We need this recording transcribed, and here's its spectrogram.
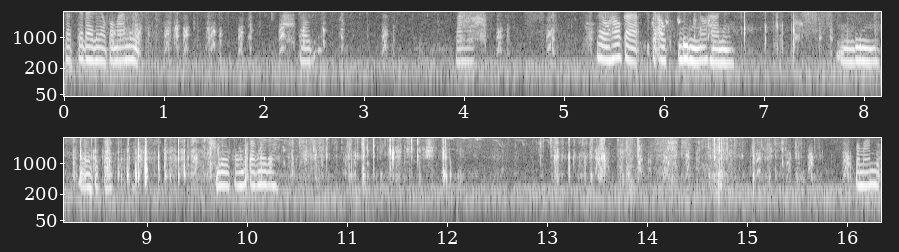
ตัดก็ได้แล้วประมาณนี้เรา เราเราเขากะจะเอาดินเนาะค่ะนี่อืมดินเราจะตัดเนื้อของตัดได้เลยประมาณนี้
